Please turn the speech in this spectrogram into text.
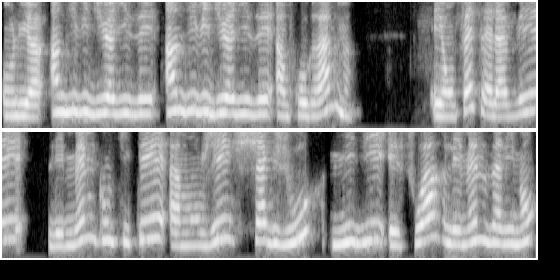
on lui a individualisé, individualisé un programme. Et en fait, elle avait les mêmes quantités à manger chaque jour, midi et soir, les mêmes aliments.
